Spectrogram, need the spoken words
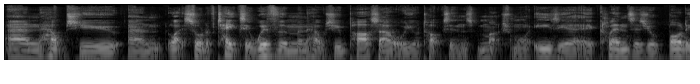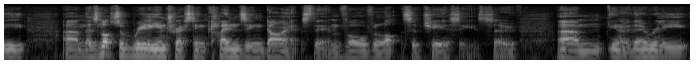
and helps you and like sort of takes it with them and helps you pass out all your toxins much more easier. It cleanses your body. Um, there's lots of really interesting cleansing diets that involve lots of chia seeds. So um, you know they're really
